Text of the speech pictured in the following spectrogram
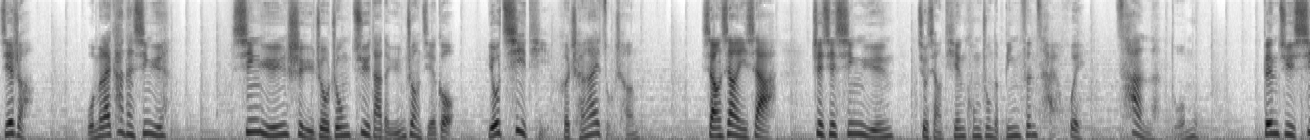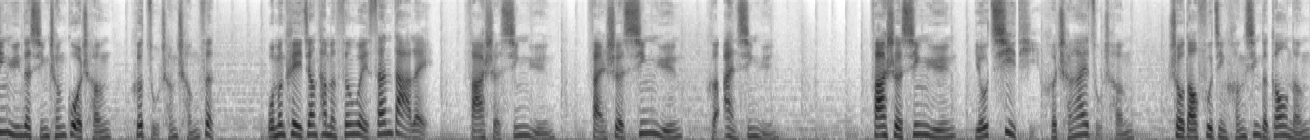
接着，我们来看看星云。星云是宇宙中巨大的云状结构，由气体和尘埃组成。想象一下。这些星云就像天空中的缤纷彩绘，灿烂夺目。根据星云的形成过程和组成成分，我们可以将它们分为三大类：发射星云、反射星云和暗星云。发射星云由气体和尘埃组成，受到附近恒星的高能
